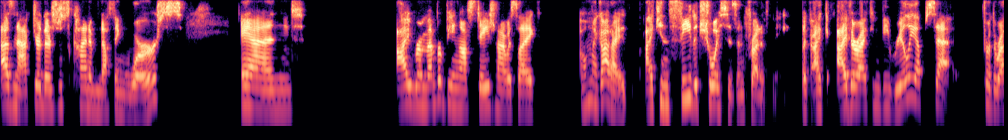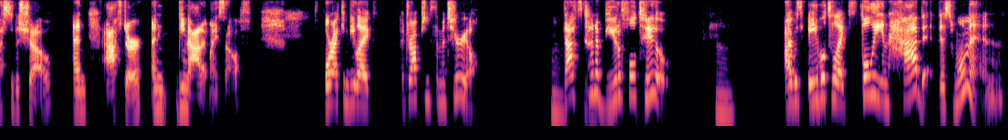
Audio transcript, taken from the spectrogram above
as an actor, there's just kind of nothing worse. And I remember being off stage and I was like, oh my God, I, I can see the choices in front of me. Like I either I can be really upset for the rest of the show and after and be mad at myself. Or I can be like, I dropped into the material. Mm. That's kind of beautiful too. Mm. I was able to like fully inhabit this woman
